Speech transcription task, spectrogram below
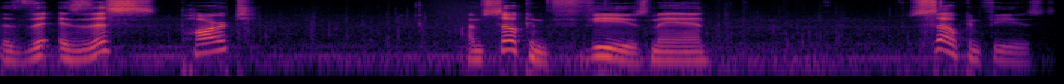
Is this, is this part? I'm so confused, man. So confused.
